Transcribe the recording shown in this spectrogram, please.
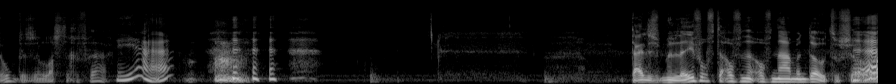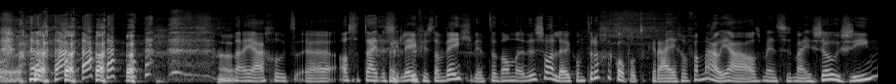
Oh, dat is een lastige vraag. Ja, Tijdens mijn leven of, of, of na mijn dood of zo? Eh, nou ja, goed. eh, als het tijdens je leven is, dan weet je het. En dan het is wel leuk om teruggekoppeld te krijgen van, nou ja, als mensen mij zo zien,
